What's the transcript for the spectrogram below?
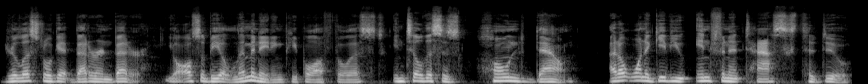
your list will get better and better. You'll also be eliminating people off the list until this is honed down. I don't want to give you infinite tasks to do.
